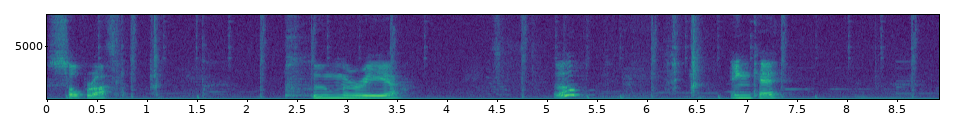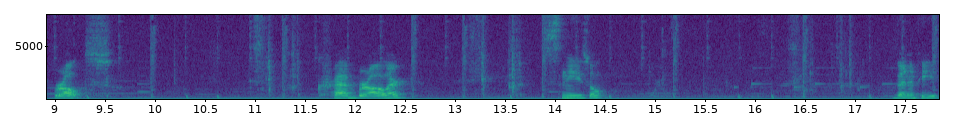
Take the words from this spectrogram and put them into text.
Solrock, Plumeria, oh, Inkay, Ralts, Crabrawler, Sneasel, Venipede,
